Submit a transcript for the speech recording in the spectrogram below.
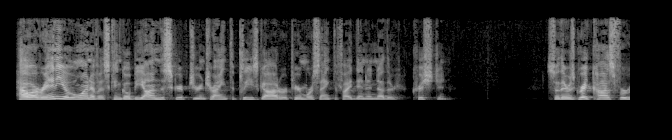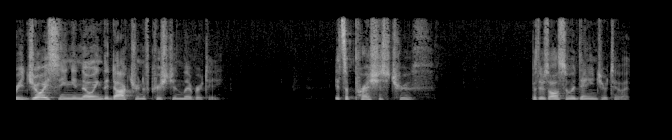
However, any one of us can go beyond the scripture in trying to please God or appear more sanctified than another Christian. So there is great cause for rejoicing in knowing the doctrine of Christian liberty. It's a precious truth, but there's also a danger to it.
